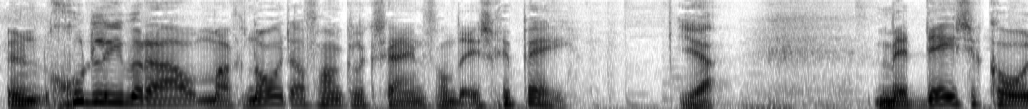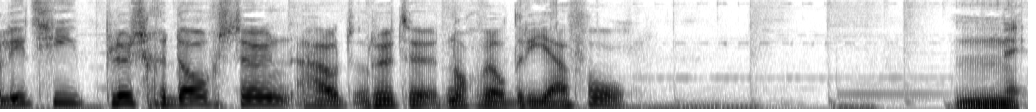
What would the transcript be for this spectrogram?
Een goede liberaal mag nooit afhankelijk zijn van de SGP. Ja. Met deze coalitie plus gedoogsteun houdt Rutte het nog wel drie jaar vol. Nee.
